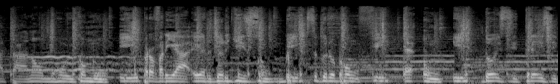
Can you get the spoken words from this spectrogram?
Ata não morro como um I Pra variar, herder de zumbi Seguro bom fi é um I Dois e três e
